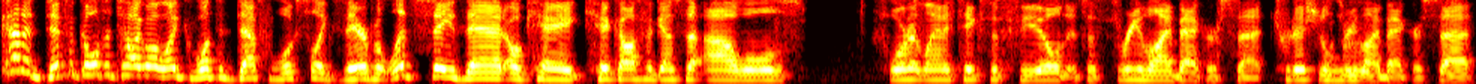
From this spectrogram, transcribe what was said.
kind of difficult to talk about like what the depth looks like there, but let's say that okay, kickoff against the Owls, Florida Atlantic takes the field. It's a three linebacker set, traditional mm-hmm. three linebacker set.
